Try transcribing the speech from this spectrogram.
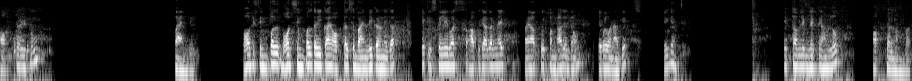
ऑक्टल टू बाइनरी बहुत ही सिंपल बहुत सिंपल तरीका है ऑक्टल से बाइनरी करने का। ठीक, इसके लिए बस आपको क्या करना है, मैं आपको समझा देता हूँ टेबल बना के। ठीक है? एक तब लिख लेते हैं हम लोग ऑक्टल नंबर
